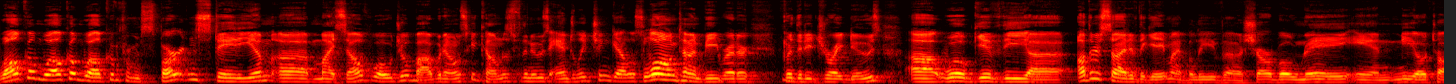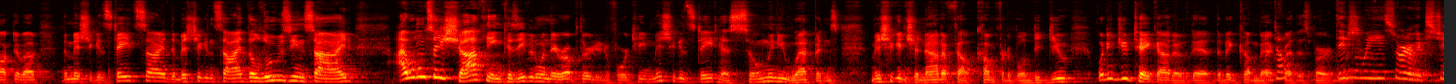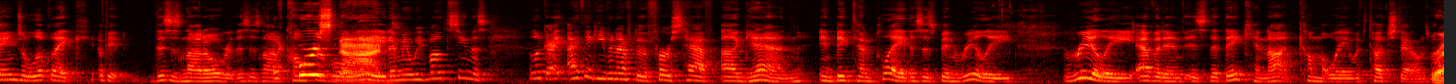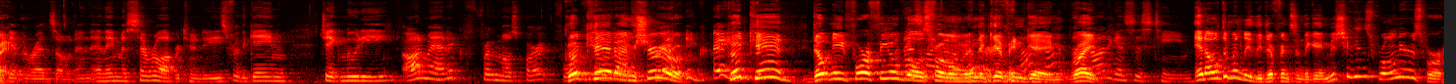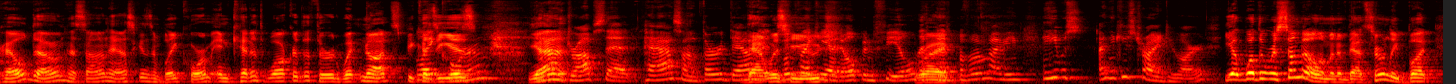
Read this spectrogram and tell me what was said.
Welcome, welcome, welcome from Spartan Stadium. Uh, myself, Wojo, Bob Wojnowski, columnist for the news, Angelique Chengelis, longtime beat writer for the Detroit News. Uh, we'll give the uh, other side of the game. I believe uh, Charboneau and Niyo talked about the Michigan State side, the Michigan side, the losing side. I won't say shocking because even when they were up 30 to 14, Michigan State has so many weapons. Michigan should not have felt comfortable. Did you? What did you take out of the the big comeback by the Spartans? Didn't we sort of exchange a look like, okay, this is not over. This is not Of a comfortable not. lead. I mean, we've both seen this. Look, I, I think even after the first half, again in Big Ten play, this has been really, really evident is that they cannot come away with touchdowns when Right. they get in the red zone, and and they miss several opportunities for the game. Jake Moody, automatic for the most part. Good kid, goals. I'm sure. Great, great. Good kid. Don't need four field goals from him in a given Not- game, not- right? Not against this team. And ultimately, the difference in the game, Michigan's runners were held down. Hassan Haskins and Blake Corum, and Kenneth Walker III went nuts because Blake he is, yeah, know, drops that pass on third down. That it was looked like he had open field Right. ahead of him. I mean, he was. I think he was trying too hard. yeah. Well, there was some element of that certainly, but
